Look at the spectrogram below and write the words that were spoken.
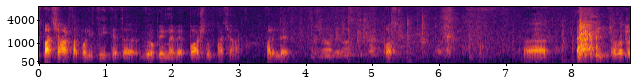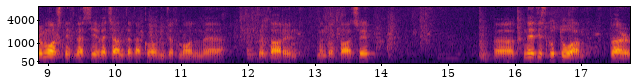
të paqarta politike të grupimeve po ashtu të paqarta. Faleminderit. Post. Edhe për mua është një kënaqësi e veçantë të takohem gjithmonë me kryetarin Menduh Thaçi. Ne diskutuam për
